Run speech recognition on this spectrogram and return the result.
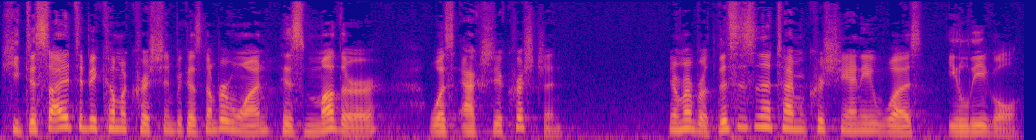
He decided to become a Christian because, number one, his mother was actually a Christian. Now remember, this isn't a time when Christianity was illegal.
